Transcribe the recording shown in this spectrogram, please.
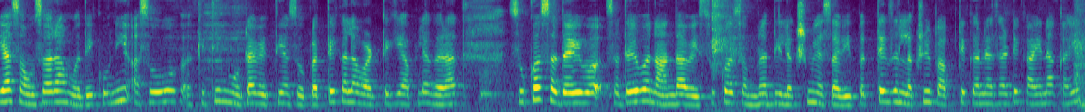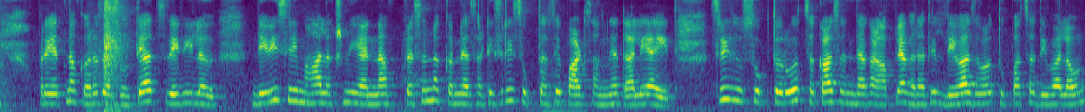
या संसारामध्ये कोणी असो किती मोठा व्यक्ती असो प्रत्येकाला वाटते की आपल्या घरात सुख सदैव सदैव नांदावे सुख समृद्धी लक्ष्मी असावी. प्रत्येकजण लक्ष्मी प्राप्ती करण्यासाठी काही ना काही प्रयत्न करत असो. त्याच देवी ल देवी श्री महालक्ष्मी यांना प्रसन्न करण्यासाठी श्री सुक्ताचे पाठ सांगण्यात आले आहेत. श्री सुक्त रोज सकाळ संध्याकाळ आपल्या घरातील देवाजवळ तुपाचा दिवा लावून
